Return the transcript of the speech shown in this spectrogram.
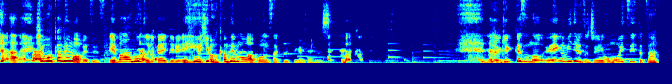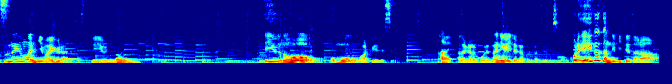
あ、評価メモは別です。エヴァーノートに書いてる映画評価メモは本作って書いてありました。でも結果その映画見てる途中に思いついた雑念は2枚ぐらいあります。A4 に枚。ん。っていうのを思うわけですよ。はい。あだからこれ何が言いたかったかというと、そのこれ映画館で見てたら、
